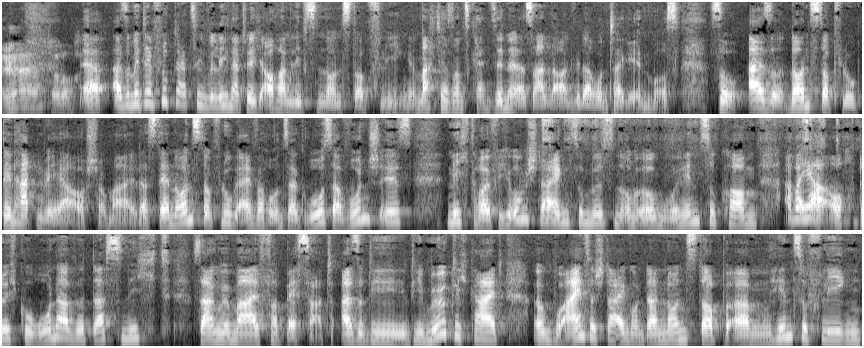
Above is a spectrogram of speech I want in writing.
Ja, auch. Ja, also mit dem Flugtaxi will ich natürlich auch am liebsten nonstop fliegen. Macht ja sonst keinen Sinn, dass andauernd wieder runtergehen muss. So, also Nonstop-Flug, den hatten wir ja auch schon mal. Dass der Nonstop-Flug einfach unser großer Wunsch ist, nicht häufig umsteigen zu müssen, um irgendwo hinzukommen. Aber ja, auch durch Corona wird das nicht, sagen wir mal, verbessert. Also die, die Möglichkeit, irgendwo einzusteigen und dann nonstop ähm, hinzufliegen,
